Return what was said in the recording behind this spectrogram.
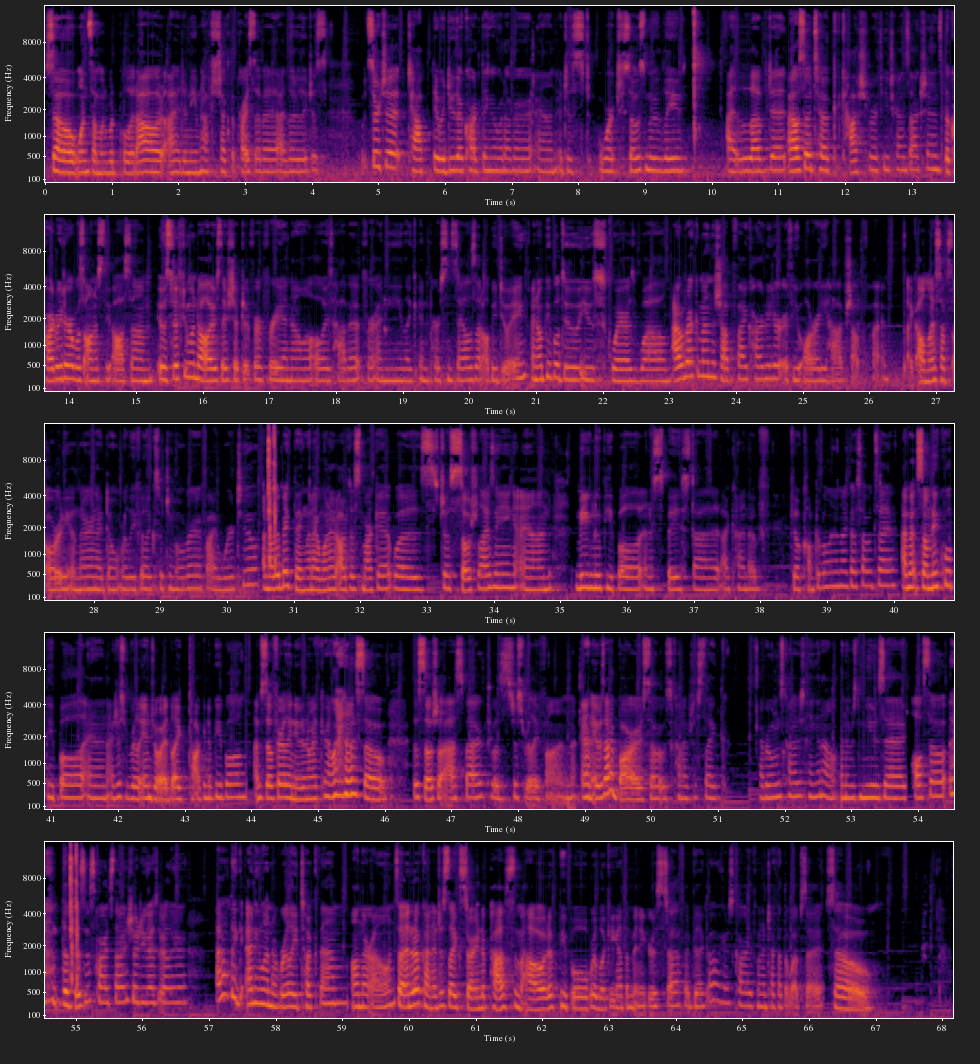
So when someone would pull it out, I didn't even have to check the price of it. I literally just would search it, tap, they would do their card thing or whatever, and it just worked so smoothly. I loved it. I also took cash for a few transactions. The card reader was honestly awesome. It was $51. They shipped it for free and now I'll always have it for any like in-person sales that I'll be doing. I know people do use Square as well. I would recommend the Shopify card reader if you already have Shopify. Like all my stuff's already in there and I don't really feel like switching over if I were to. Another big thing that I wanted out of this market was just socializing and meeting new people in a space that I kind of feel comfortable in, I guess I would say. I met so many cool people and I just really enjoyed like talking to people. I'm still fairly new to North Carolina, so the social aspect was just really fun. And it was at a bar, so it was kind of just like everyone was kind of just hanging out and there was music. Also, the business cards that I showed you guys earlier, I don't think anyone really took them on their own. So I ended up kind of just like starting to pass them out if people were looking at the Minigru stuff. I'd be like, oh, here's a card if you want to check out the website. So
